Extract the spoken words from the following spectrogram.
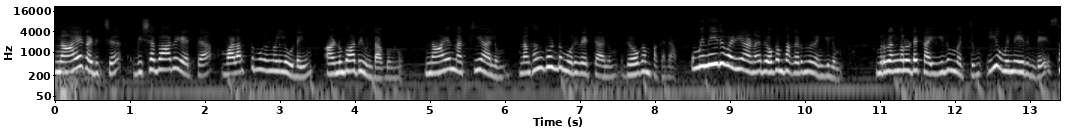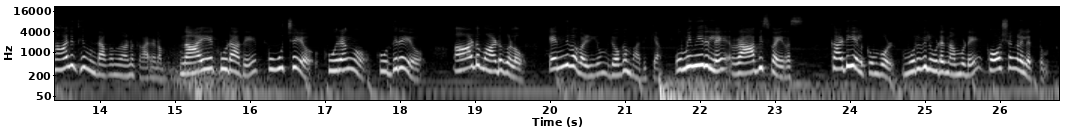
നായ കടിച്ച് വിഷബാധയേറ്റ വളർത്തുമൃഗങ്ങളിലൂടെയും അണുബാധയുണ്ടാകുന്നു. നായ നക്കിയാലും നഖം കൊണ്ട് മുറിവേറ്റാലും രോഗം പകരാം. ഉമിനീര് വഴിയാണ് രോഗം പകരുന്നതെങ്കിലും മൃഗങ്ങളുടെ കയ്യിലും മറ്റും ഈ ഉമിനീരിന്റെ സാന്നിധ്യം ഉണ്ടാകുന്നതാണ് കാരണം. നായയെ കൂടാതെ പൂച്ചയോ കുരങ്ങോ കുതിരയോ ആടുമാടുകളോ എന്നിവ വഴിയും രോഗം ബാധിക്കാം. ഉമിനീരിലെ റാബിസ് വൈറസ് കടിയേൽക്കുമ്പോൾ മുറിവിലൂടെ നമ്മുടെ കോശങ്ങളിലെത്തും.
